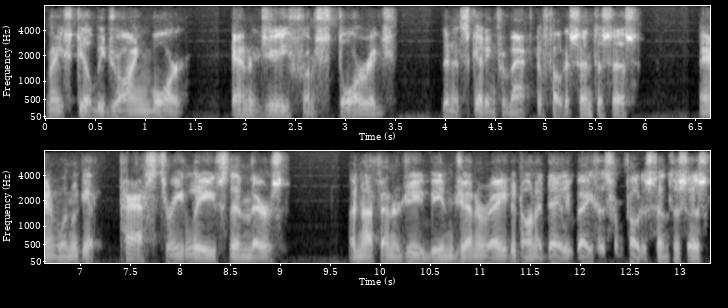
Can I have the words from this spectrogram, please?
may still be drawing more energy from storage than it's getting from active photosynthesis. And when we get past three leaves, then there's enough energy being generated on a daily basis from photosynthesis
